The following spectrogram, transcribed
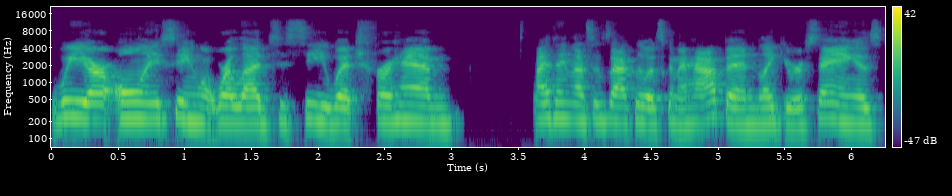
We are only seeing what we're led to see, which for him, I think that's exactly what's going to happen. Like you were saying, is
